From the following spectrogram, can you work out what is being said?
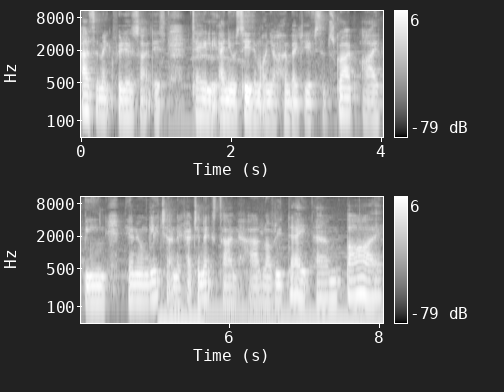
as I make videos like this daily. And you'll see them on your homepage if you subscribe. I've been the only one glitcher, and I'll catch you next time. Have a lovely day, and bye.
